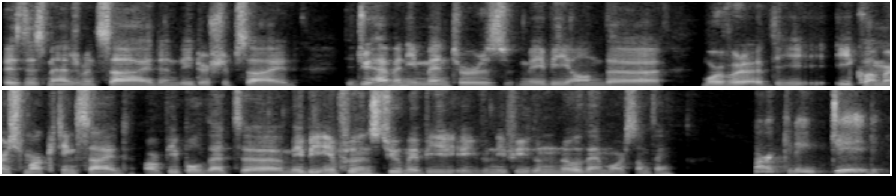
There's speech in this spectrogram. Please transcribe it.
business management side and leadership side. Did you have any mentors maybe on the more of a, the e-commerce marketing side? Or people that uh, maybe influenced you maybe even if you didn't know them or something? Marketing did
